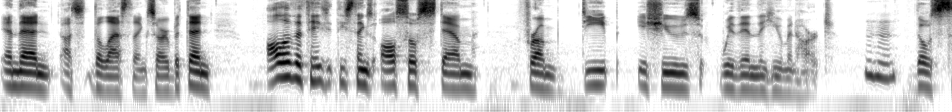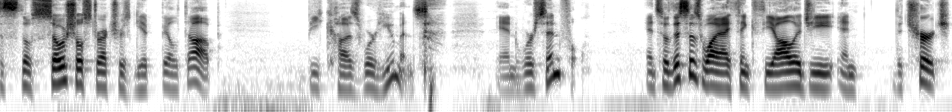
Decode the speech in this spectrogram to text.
And then uh, us the last thing sorry but then all of the things these things also stem from deep issues within the human heart. Mm-hmm. Those those social structures get built up because we're humans and we're sinful. And so this is why I think theology and the church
